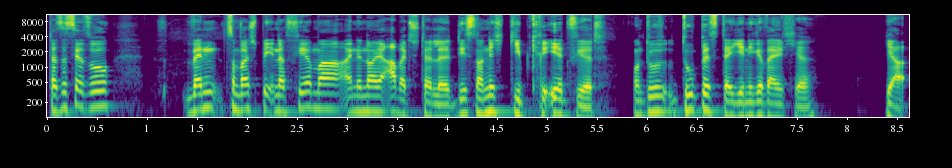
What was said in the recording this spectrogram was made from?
Das ist ja so, wenn zum Beispiel in der Firma eine neue Arbeitsstelle, die es noch nicht gibt, kreiert wird und du, du bist derjenige welche. Ja,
